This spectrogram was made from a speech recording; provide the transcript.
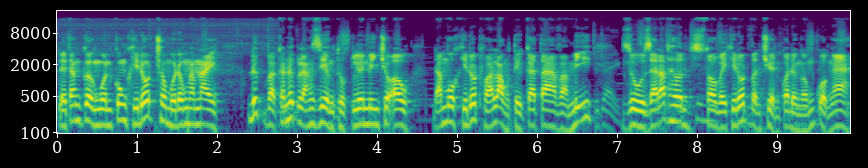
Để tăng cường nguồn cung khí đốt cho mùa đông năm nay, Đức và các nước láng giềng thuộc Liên minh châu Âu đã mua khí đốt hóa lỏng từ Qatar và Mỹ, dù giá đắt hơn so với khí đốt vận chuyển qua đường ống của Nga.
